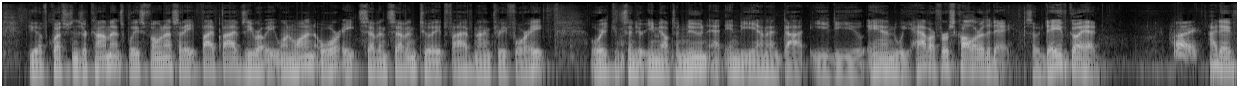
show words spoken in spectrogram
If you have questions or comments, please phone us at 855-0811 or 877-285-9348. Or you can send your email to noon at indiana.edu. And we have our first caller of the day. So, Dave, go ahead. Hi. Hi, Dave.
